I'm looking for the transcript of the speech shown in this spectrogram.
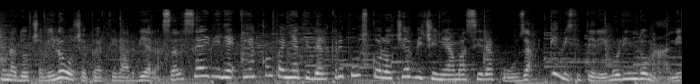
Una doccia veloce per tirar via la salsedine e accompagnati dal crepuscolo ci avviciniamo a Siracusa che visiteremo l'indomani.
